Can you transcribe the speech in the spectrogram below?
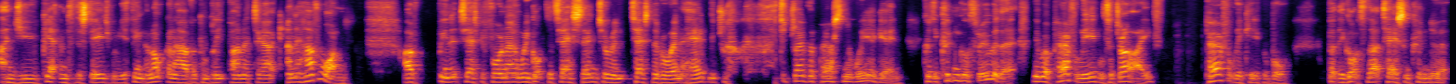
and you get them to the stage where you think they're not going to have a complete panic attack and they have one. I've been at tests before now. We got to the test centre and test never went ahead. We had to drive the person away again because they couldn't go through with it. They were perfectly able to drive, perfectly capable, but they got to that test and couldn't do it.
